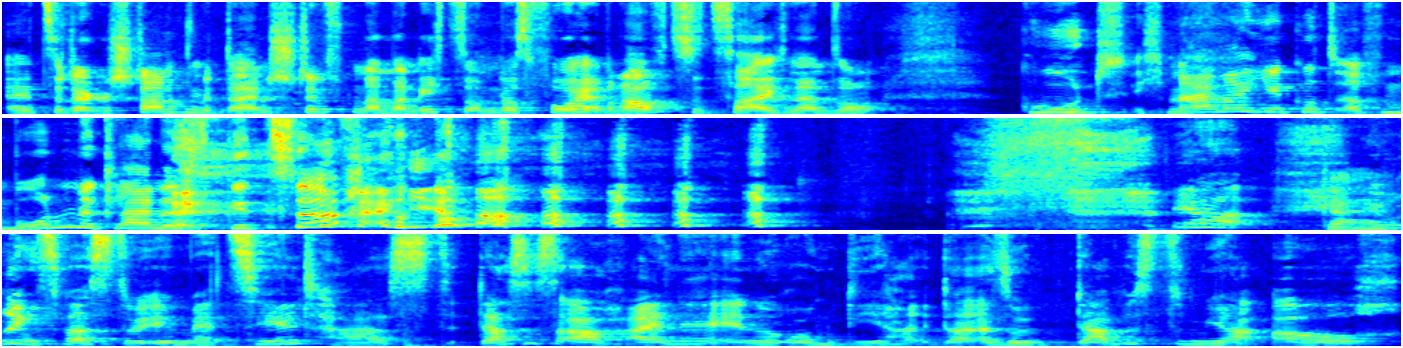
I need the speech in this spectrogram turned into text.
hättest du da gestanden mit deinen Stiften, aber nichts, um das vorher drauf zu zeichnen. So, gut, ich mal mal hier kurz auf dem Boden eine kleine Skizze. Ja, Geil. übrigens, was du eben erzählt hast, das ist auch eine Erinnerung, die, also da bist du mir auch,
